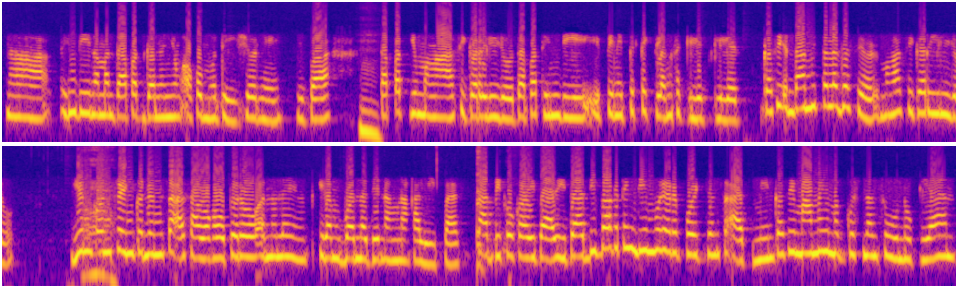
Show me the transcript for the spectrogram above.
na hindi naman dapat ganun yung accommodation eh, di ba? Hmm. Dapat yung mga sigarilyo, dapat hindi ipinipitik lang sa gilid-gilid. Kasi ang dami talaga, sir, mga sigarilyo. Yun Ah. concern ko dun sa asawa ko, pero ano lang yun, ilang buwan na din ang nakalipas. Sabi ko kay Daddy, Daddy, bakit hindi mo i-report yan sa admin? Kasi mamay magkus ng sunog yan.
